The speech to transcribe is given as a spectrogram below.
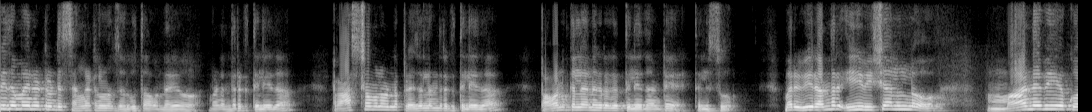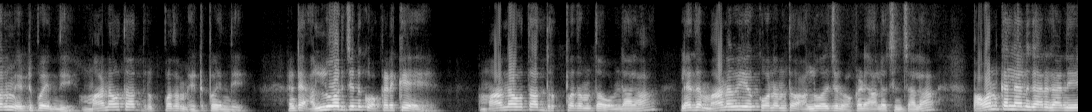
విధమైనటువంటి సంఘటనలు జరుగుతూ ఉన్నాయో మనందరికీ తెలియదా? రాష్ట్రంలో ఉన్న ప్రజలందరికీ తెలియదా? పవన్ కళ్యాణ్ గారికి తెలియదా అంటే తెలుసు. మరి వీరందరూ ఈ విషయాలలో మానవీయ కోణం ఎట్టిపోయింది? మానవతా దృక్పథం ఎట్టిపోయింది? అంటే అల్లు అర్జున్కి ఒక్కడికే మానవతా దృక్పథంతో ఉండాలా? లేదా మానవీయ కోణంతో అల్లు అర్జున్ ఒకడే ఆలోచించాలా? పవన్ కళ్యాణ్ గారు కానీ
